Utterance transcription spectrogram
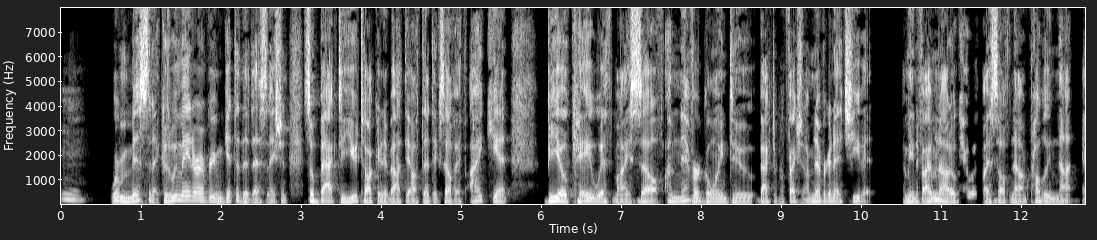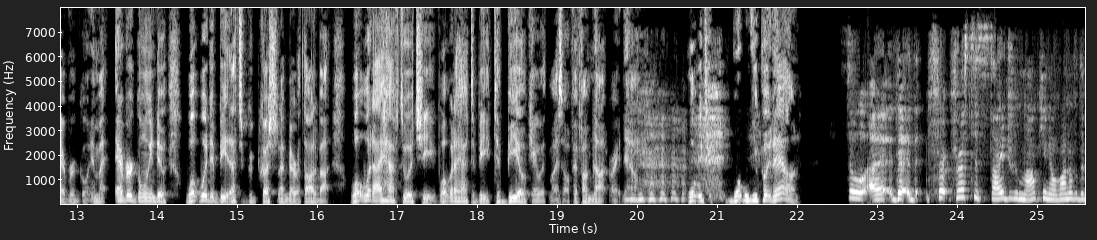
mm. we're missing it because we may never even get to the destination. So back to you talking about the authentic self. If I can't be okay with myself, I'm never going to back to perfection. I'm never going to achieve it. I mean, if I'm not mm-hmm. okay with myself now, I'm probably not ever going. Am I ever going to? What would it be? That's a good question. I've never thought about. What would I have to achieve? What would I have to be to be okay with myself if I'm not right now? what would you What would you put down? So uh, the, the, first, a side remark. You know, one of the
